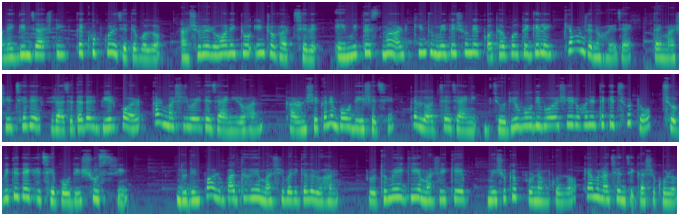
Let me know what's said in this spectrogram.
অনেকদিন যাসনি, তাই খুব করে যেতে বলল। আসলে রোহান একটু ইন্ট্রোভার্ট ছেলে। এমনিতে স্মার্ট কিন্তু মেয়েদের সঙ্গে কথা বলতে গেলে কেমন যেন হয়ে যায়। তাই মাসির ছেলে রাজা দাদার বিয়ের পর আর মাসির বাড়িতে যায়নি রোহান, কারণ সেখানে বৌদি এসেছে, তাই লজ্জায় যায়নি। যদিও বৌদি বয়সে রোহানের থেকে ছোট, ছবিতে দেখেছে বৌদি সুশ্রী। দুদিন পর বাধ্য হয়ে মাসির বাড়ি গেল রোহান। প্রথমেই গিয়ে মাসিকে মিশুকে প্রণাম করল। কেমন আছেন? জিজ্ঞাসা করল।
